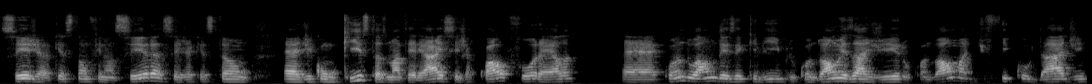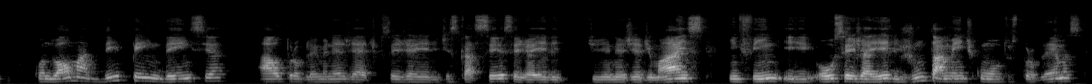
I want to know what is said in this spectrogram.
Seja a questão financeira, seja a questão é, de conquistas materiais, seja qual for ela, é, quando há um desequilíbrio, quando há um exagero, quando há uma dificuldade, quando há uma dependência ao problema energético, seja ele de escassez, seja ele de energia demais, enfim, e, ou seja ele juntamente com outros problemas,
